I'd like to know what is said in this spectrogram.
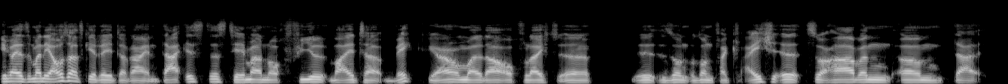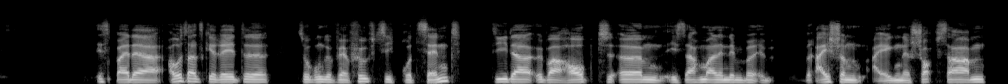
Gehen wir jetzt mal die Haushaltsgeräte rein. Da ist das Thema noch viel weiter weg, ja, um mal da auch vielleicht äh, äh, so, so einen Vergleich äh, zu haben. Ähm, da ist bei der Haushaltsgeräte so ungefähr 50 Prozent, die da überhaupt, ähm, ich sag mal, in dem Bereich schon eigene Shops haben.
